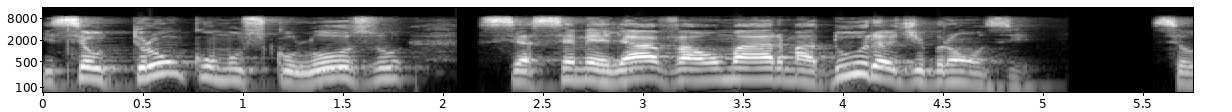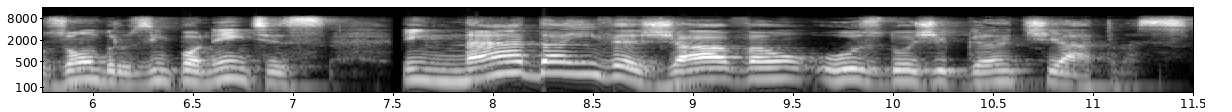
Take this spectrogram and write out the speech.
e seu tronco musculoso se assemelhava a uma armadura de bronze. Seus ombros imponentes em nada invejavam os do gigante Atlas.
